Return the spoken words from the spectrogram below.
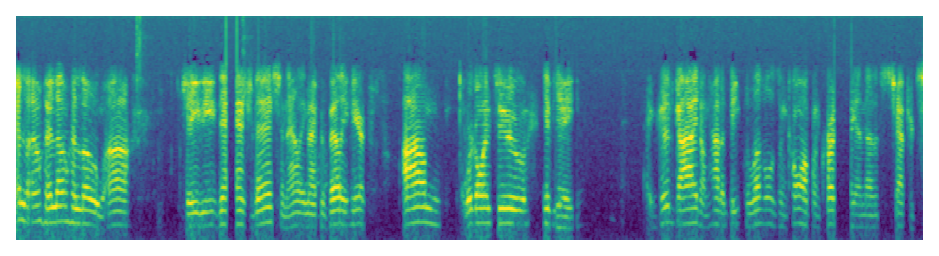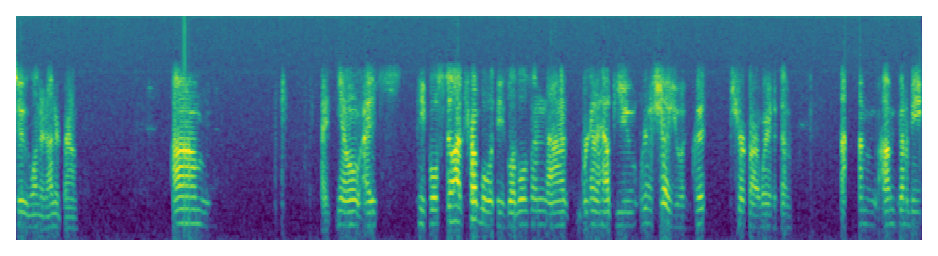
Hello, hello, hello. Uh, JD Dash Dash and Ali Makaveli here. Um, we're going to give you a, a good guide on how to beat the levels in co-op on Crush. And uh, this is Chapter 2, London Underground. Um, I, you know, I, people still have trouble with these levels, and uh, we're going to help you. We're going to show you a good, surefire way to them. I'm I'm going to be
